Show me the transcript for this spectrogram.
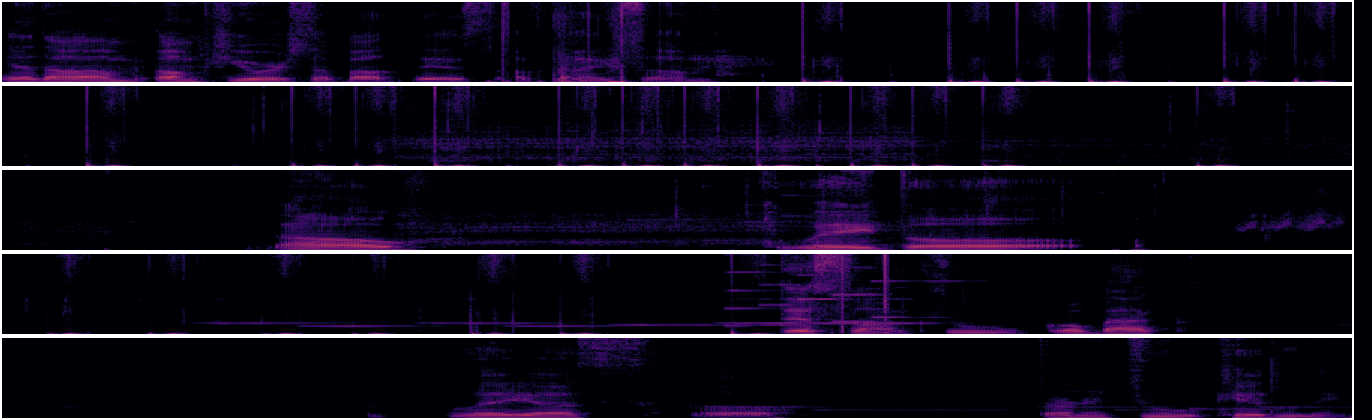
yeah, I'm I'm curious about this, guys. Um, now play the this song to go back play us uh turn into Kid Link.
